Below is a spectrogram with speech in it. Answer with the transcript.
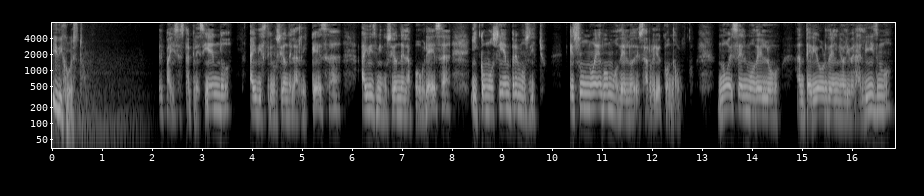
y dijo esto. El país está creciendo, hay distribución de la riqueza, hay disminución de la pobreza y como siempre hemos dicho, es un nuevo modelo de desarrollo económico. No es el modelo anterior del neoliberalismo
